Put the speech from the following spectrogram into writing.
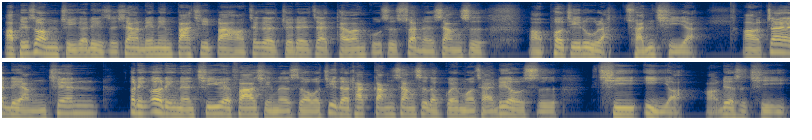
啊，比如说我们举一个例子，像零零八七八哈，这个绝对在台湾股市算得上是啊破纪录了，传奇呀啊，在两千二零二零年七月发行的时候，我记得它刚上市的规模才六十七亿哦，啊六十七亿，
